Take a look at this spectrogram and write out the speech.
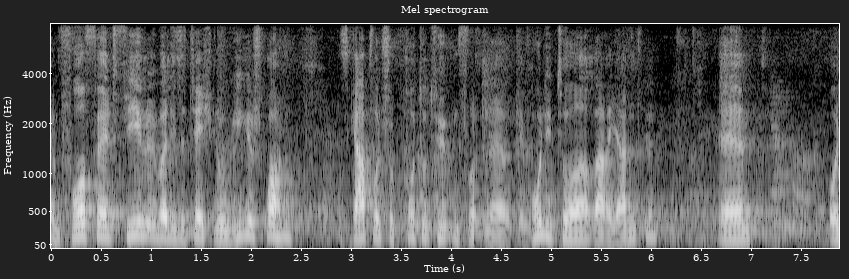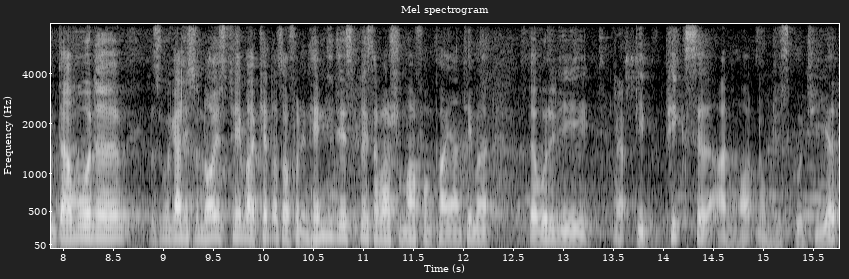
im Vorfeld viel über diese Technologie gesprochen. Es gab wohl schon Prototypen von äh, Monitor-Varianten. Ähm, und da wurde, das ist gar nicht so ein neues Thema, kennt das auch von den Handy-Displays, da war schon mal vor ein paar Jahren Thema, da wurde die, Ja. die Pixel-Anordnung diskutiert.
